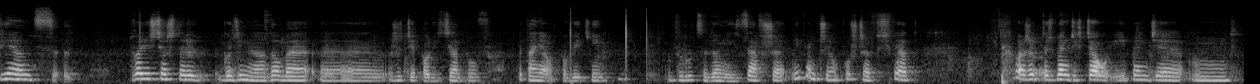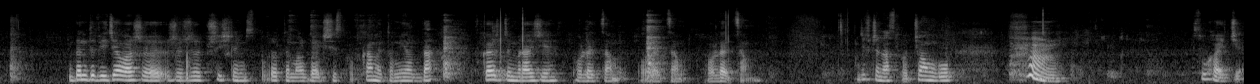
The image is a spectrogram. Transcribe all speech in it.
Więc 24 godziny na dobę e, życie policjantów, pytania, odpowiedzi. Wrócę do niej zawsze. Nie wiem, czy ją puszczę w świat. Chyba, że ktoś będzie chciał i będzie. Mm, będę wiedziała, że, że, że przyśle mi z powrotem, albo jak się spotkamy, to mi odda. W każdym razie polecam, polecam, polecam. Dziewczyna z pociągu. Hmm. Słuchajcie,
